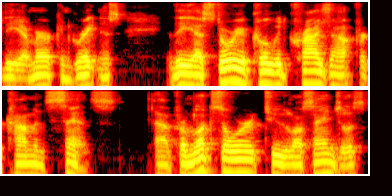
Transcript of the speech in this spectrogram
the American Greatness. The uh, story of COVID cries out for common sense. Uh, from Luxor to Los Angeles,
